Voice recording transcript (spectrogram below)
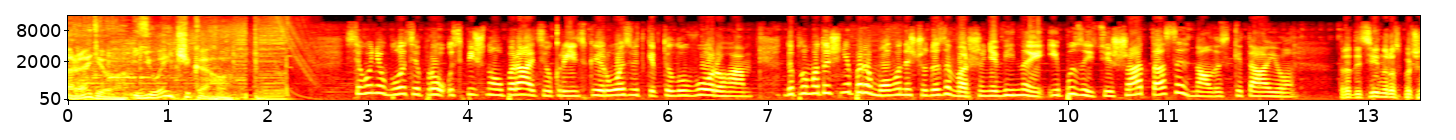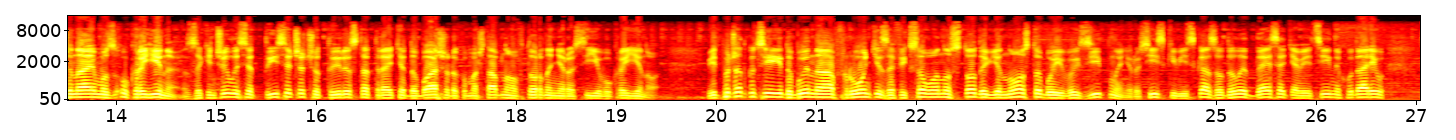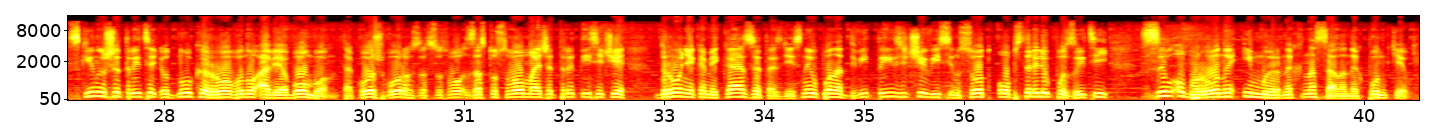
Радіо UA Чикаго. Сьогодні в блоці про успішну операцію української розвідки в тилу ворога, дипломатичні перемовини щодо завершення війни і позиції США та сигнали з Китаю. Традиційно розпочинаємо з України. Закінчилися 1403 доба широкомасштабного вторгнення Росії в Україну. Від початку цієї доби на фронті зафіксовано 190 бойових зіткнень. Російські війська завдали 10 авіаційних ударів, скинувши 31 керовану авіабомбу. Також ворог застосував, майже 3 тисячі дронів камікадзе та здійснив понад 2800 обстрілів позицій сил оборони і мирних населених пунктів.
